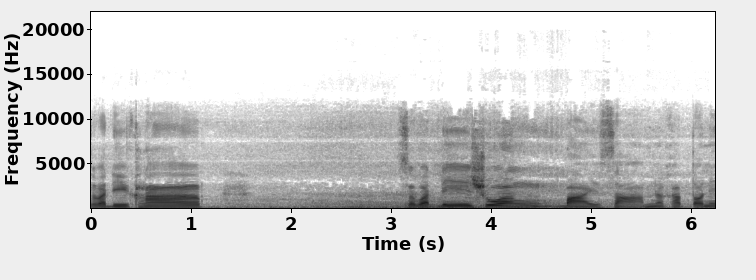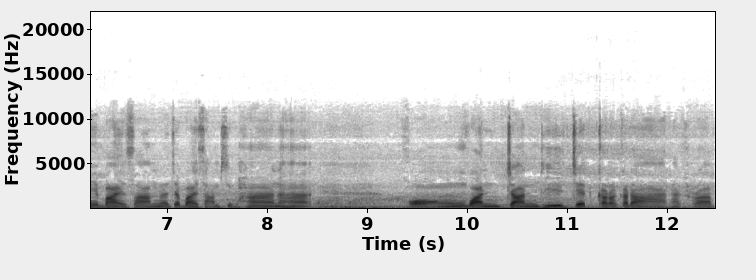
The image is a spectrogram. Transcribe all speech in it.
สวัสดีครับ สวัสดีช่วงบ่ายสามนะครับ ตอนนี้บ่ายสามน่าจะบ่ายสามสิบห้านะฮะ ของวันจันทร์ที่7กรกฎานะครับ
